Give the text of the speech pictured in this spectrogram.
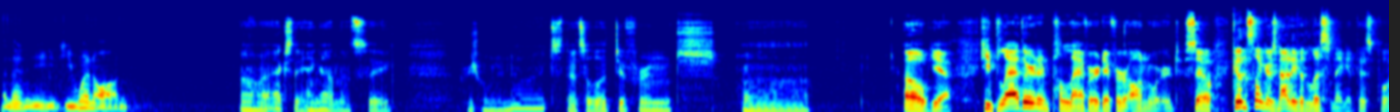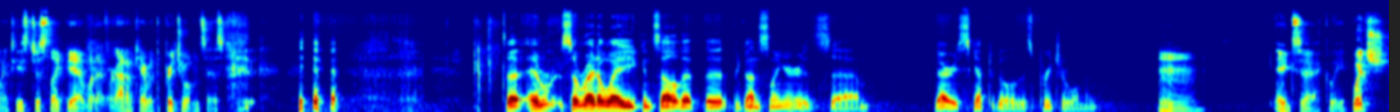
and then he he went on. Oh, actually, hang on. Let's see. Which one to know it? That's a lot different. Uh... Oh, yeah. He blathered and palavered ever onward. So, Gunslinger's not even listening at this point. He's just like, yeah, whatever. I don't care what the preacher woman says. So, so right away you can tell that the the gunslinger is um, very skeptical of this preacher woman. Exactly. Which,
